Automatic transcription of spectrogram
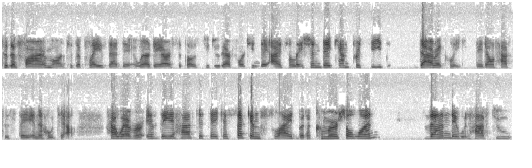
to the farm or to the place that they, where they are supposed to do their 14 day isolation, they can proceed directly. They don't have to stay in a hotel. However, if they have to take a second flight, but a commercial one, then they would have to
